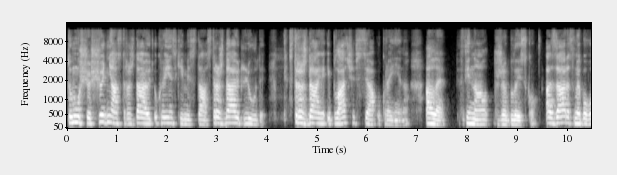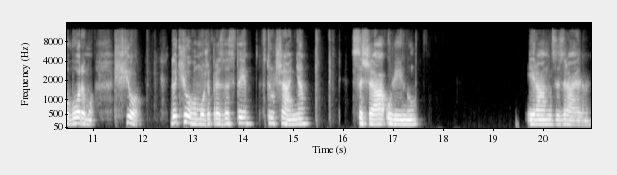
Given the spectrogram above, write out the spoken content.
тому що щодня страждають українські міста, страждають люди, страждає і плаче вся Україна. Але фінал вже близько. А зараз ми поговоримо, що до чого може призвести втручання США у війну. Ірану з Ізраїлем.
